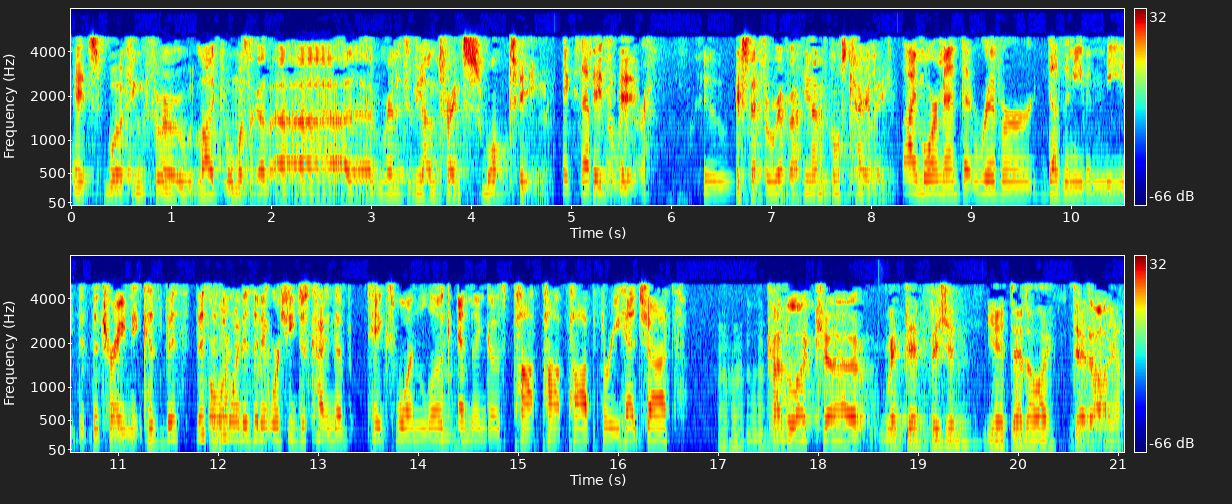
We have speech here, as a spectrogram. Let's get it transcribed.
It's working through like almost like a, a, a, a relatively untrained SWAT team, Except It- for it- River, who except for River Who- and of course Kaylee. I more meant that River doesn't even need the, the training because this this Oh, is the I one, isn't it, where she just kind of takes one look Mm-hmm. and then goes pop pop pop three headshots. Kind of like uh, Red Dead Vision, Yeah, Dead Eye. Dead Eye.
